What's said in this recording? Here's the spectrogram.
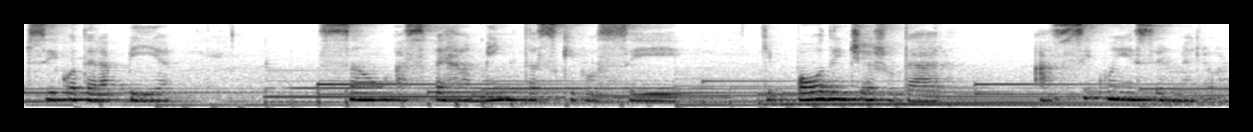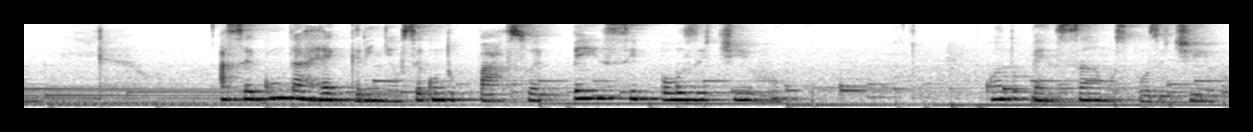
psicoterapia. São as ferramentas que você que podem te ajudar a se conhecer melhor. A segunda regrinha, o segundo passo é pense positivo. Quando pensamos positivo,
